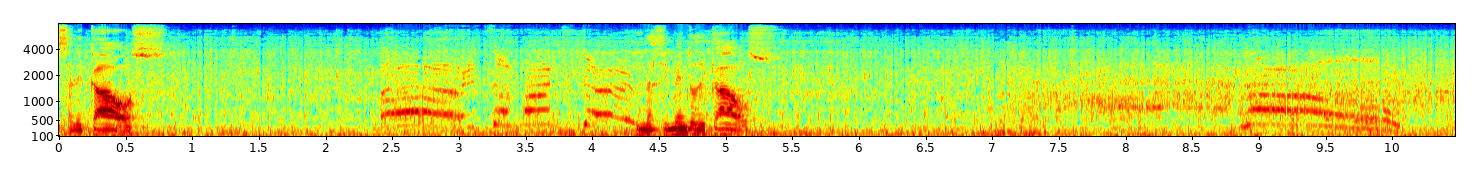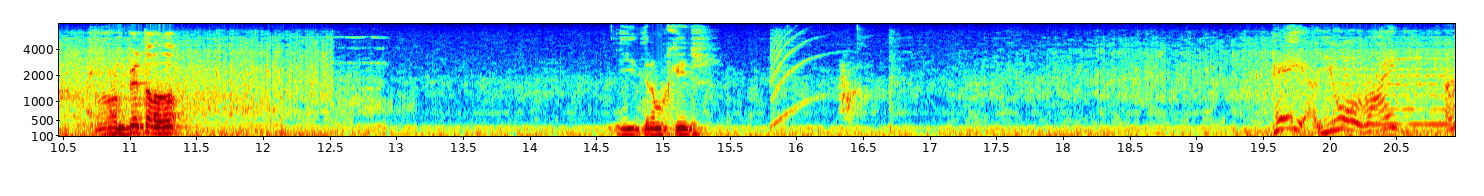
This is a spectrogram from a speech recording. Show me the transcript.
Ahí sale Caos. El nacimiento de Caos. Rompió todo. Y tenemos que ir. Hey, are you alright?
